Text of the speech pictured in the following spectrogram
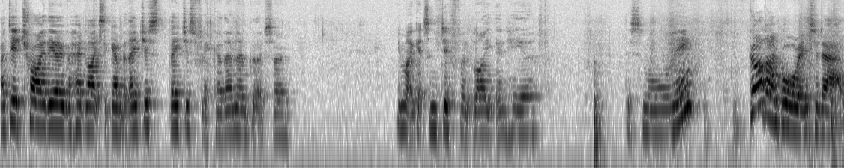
I did try the overhead lights again but they just they just flicker they're no good so you might get some different light in here this morning. God, I'm boring today.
